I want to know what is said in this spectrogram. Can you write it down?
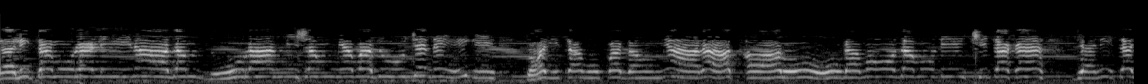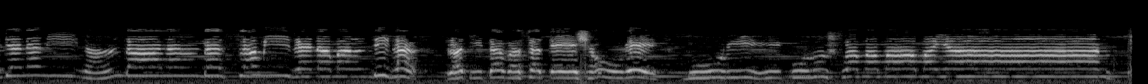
ललितमुरलीनादम् दूरान्निशम्यवधू जनैः त्वरितमुपगम्यारात् आरूढमोदमुदीक्षितः जनित जननी नन्दानन्द समीरण मन्दिर प्रतित वसते शौरे दूरी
